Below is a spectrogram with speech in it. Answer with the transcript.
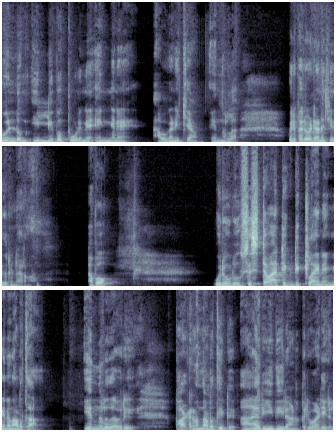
വീണ്ടും ഈ ലിവർപൂളിനെ എങ്ങനെ അവഗണിക്കാം എന്നുള്ള ഒരു പരിപാടിയാണ് ചെയ്തിട്ടുണ്ടായിരുന്നത്. അപ്പോൾ ഒരു ഒരു സിസ്റ്റമാറ്റിക് ഡിക്ലൈൻ എങ്ങനെ നടത്താം എന്നുള്ളത് അവർ പഠനം നടത്തിയിട്ട് ആ രീതിയിലാണ് പരിപാടികൾ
